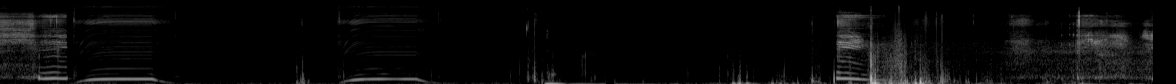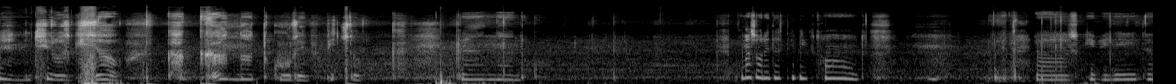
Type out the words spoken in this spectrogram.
სენ ჩიროს გისავ გაგანადგურებ ბიჭო განადგურებ მასორე და ტიპი თოთ სკიპიდი და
